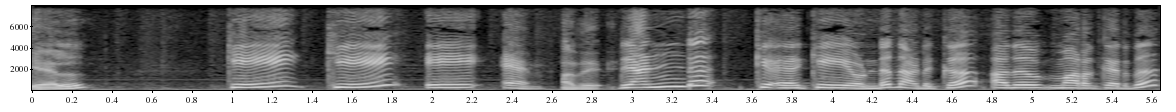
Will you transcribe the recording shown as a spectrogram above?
L K K A M. അതെ. രണ്ട് കെ ഉണ്ട് നടുക്ക്. അത് മറക്കരുത്.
